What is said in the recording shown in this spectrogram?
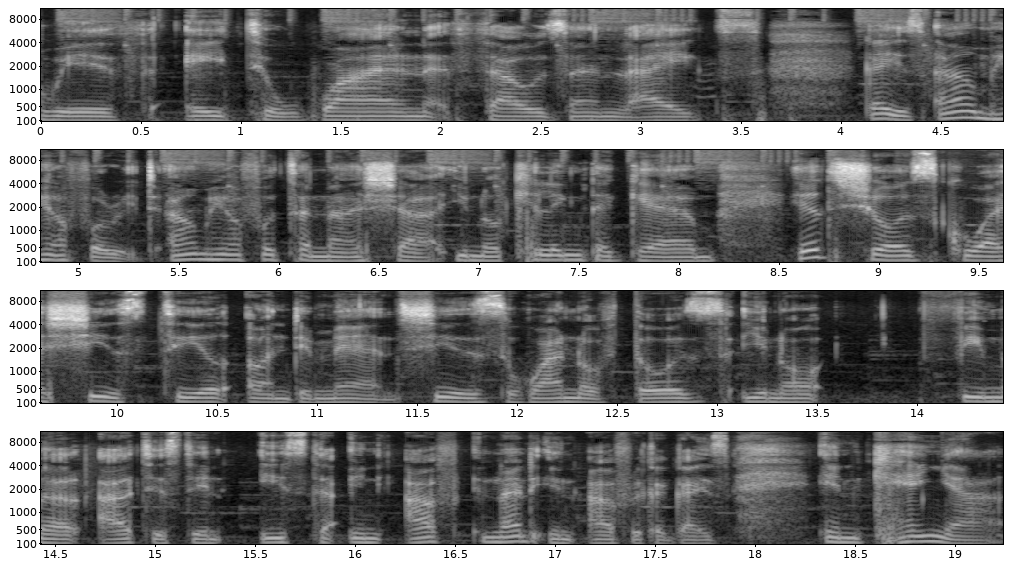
with 81,000 likes. Guys, I'm here for it. I'm here for Tanasha, you know, killing the game. It shows kuwa she's still on demand. She's one of those, you know, female artists in East in Af not in Africa guys in Kenya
